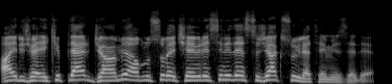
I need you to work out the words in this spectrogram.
Ayrıca ekipler cami avlusu ve çevresini de sıcak suyla temizledi.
